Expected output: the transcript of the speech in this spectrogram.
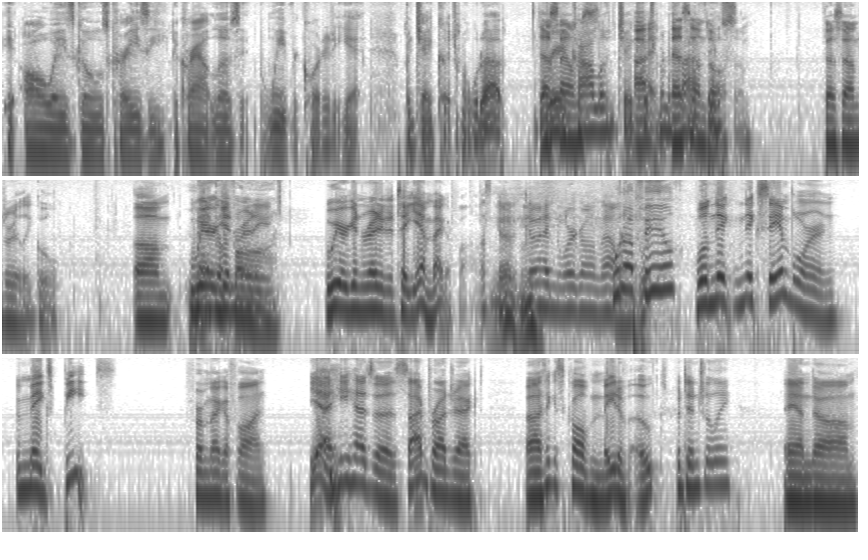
it always goes crazy. The crowd loves it, but we ain't recorded it yet. But Jay Kutchma, what up? That Red sounds collar, Jay I- Kutchma. and that Five sounds Fists. awesome. That sounds really cool. Um, we're getting ready. We are getting ready to take yeah, Megafaun. Let's go Mm-hmm. go ahead and work on that. What one. up, Phil? Well, Nick Nick Sanborn makes beats for Megafaun. Yeah, he has a side project. Uh, I think it's called Made of Oaks potentially, and um,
